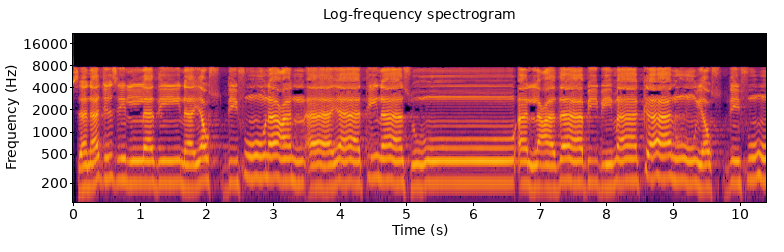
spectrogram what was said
سنجزي الذين يصدفون عن آياتنا سوء العذاب بما كانوا يصدفون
